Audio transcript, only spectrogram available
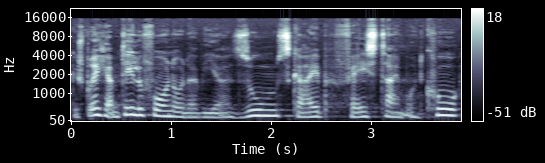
Gespräche am Telefon oder via Zoom, Skype, FaceTime und Co.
